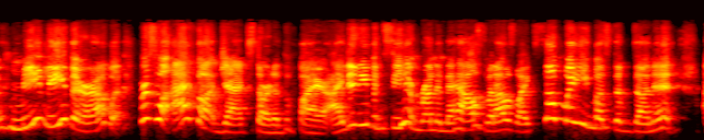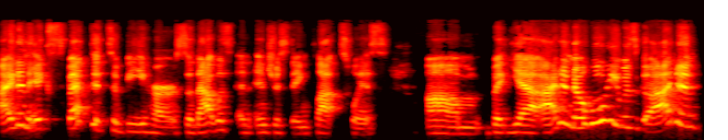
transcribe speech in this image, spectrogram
Me neither. I w- First of all, I thought Jack started the fire. I didn't even see him run in the house, but I was like, some way he must have done it. I didn't expect it to be her. So that was an interesting plot twist. Um, but yeah, I didn't know who he was. I didn't.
